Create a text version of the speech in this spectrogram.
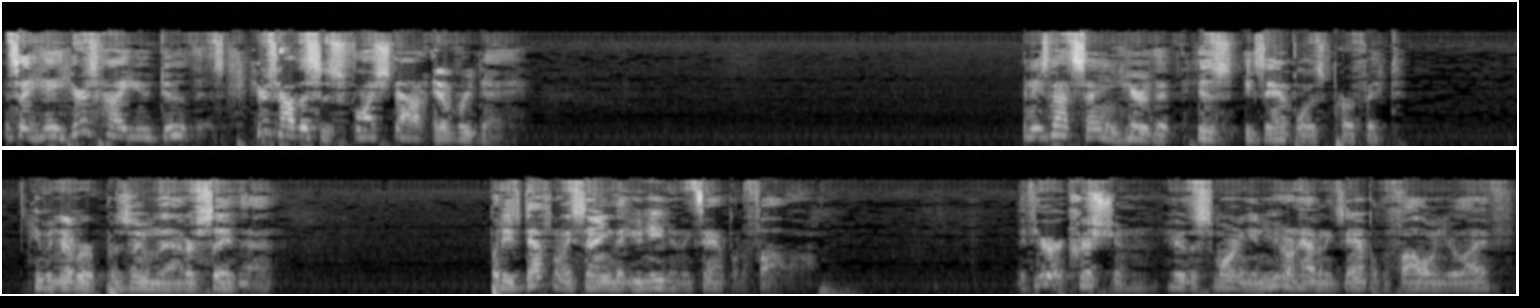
and say, hey, here's how you do this. Here's how this is fleshed out every day. And he's not saying here that his example is perfect. He would never presume that or say that. But he's definitely saying that you need an example to follow. If you're a Christian here this morning and you don't have an example to follow in your life,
